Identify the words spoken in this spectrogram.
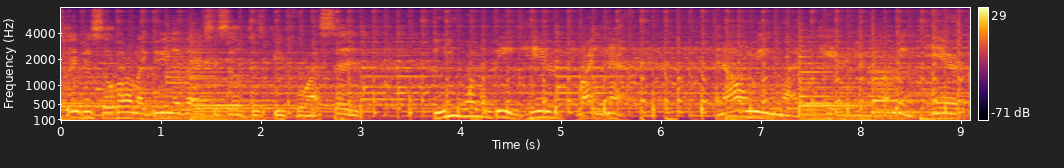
Scraping so hard like you never asked yourself this before. I said, do you want to be here right now? And I don't mean like here, you know, I mean here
